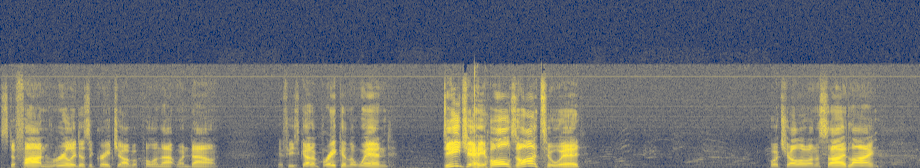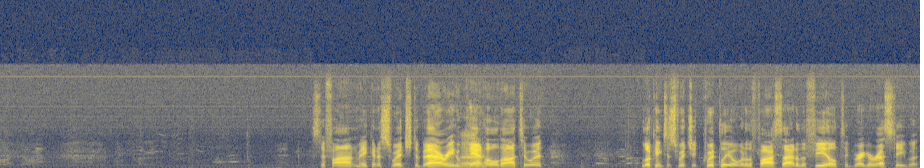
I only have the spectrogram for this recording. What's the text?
Stefan really does a great job of pulling that one down. If he's got a break in the wind, DJ holds on to it. Porcello on the sideline. Stefan making a switch to Barry, who Uh. can't hold on to it. Looking to switch it quickly over to the far side of the field to Greg Aresti, but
